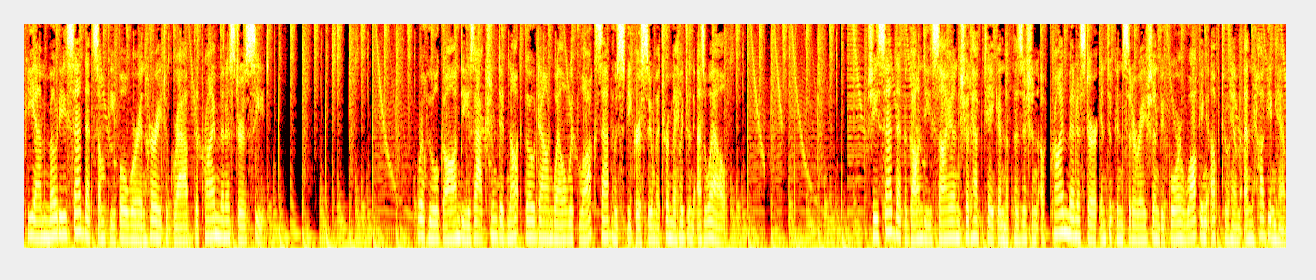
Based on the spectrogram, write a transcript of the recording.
PM Modi said that some people were in hurry to grab the Prime Minister's seat. Rahul Gandhi's action did not go down well with Lok Sabha Speaker Sumitra Mahajan as well. She said that the Gandhi scion should have taken the position of Prime Minister into consideration before walking up to him and hugging him.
